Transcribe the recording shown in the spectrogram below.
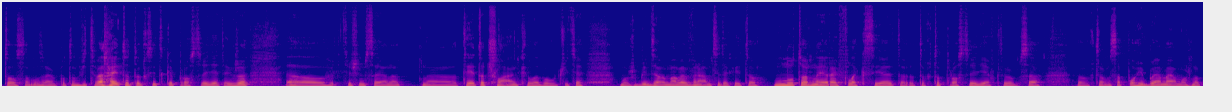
to samozrejme potom vytvára aj to toxické prostredie, takže uh, teším sa ja na na tieto články, lebo určite môžu byť zaujímavé v rámci takejto vnútornej reflexie to, tohto prostredia, v ktorom sa v ktorom sa pohybujeme a možno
